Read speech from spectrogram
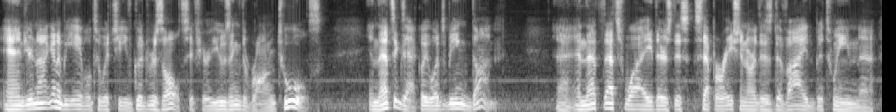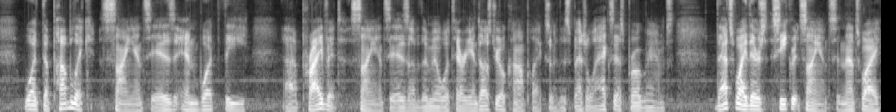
and you're not going to be able to achieve good results if you're using the wrong tools, and that's exactly what's being done. Uh, and that's that's why there's this separation or this divide between uh, what the public science is and what the uh, private science is of the military industrial complex or the special access programs. That's why there's secret science, and that's why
